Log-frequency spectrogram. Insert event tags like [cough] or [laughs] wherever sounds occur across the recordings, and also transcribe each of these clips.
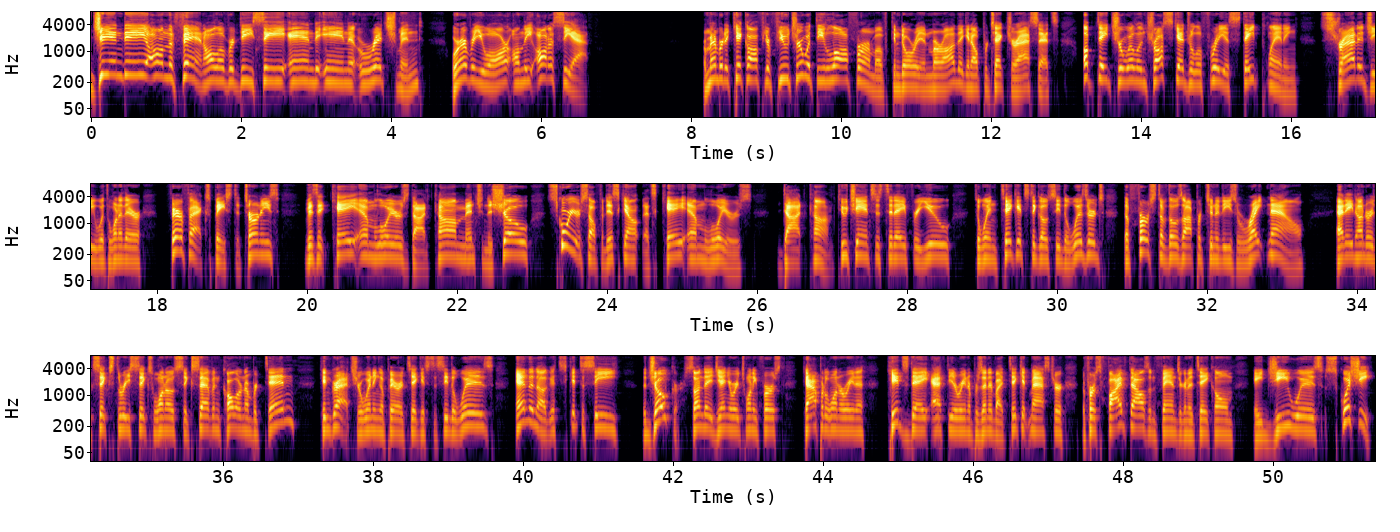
G&D on the fan all over DC and in Richmond, wherever you are on the Odyssey app. Remember to kick off your future with the law firm of Condori and Murrah. They can help protect your assets, update your will and trust, schedule a free estate planning strategy with one of their Fairfax-based attorneys. Visit kmlawyers.com, mention the show, score yourself a discount. That's kmlawyers.com. Two chances today for you to win tickets to go see the Wizards. The first of those opportunities right now at 800 636 1067. Caller number 10. Congrats. You're winning a pair of tickets to see the Wiz and the Nuggets. Get to see the Joker Sunday, January 21st, Capital One Arena. Kids Day at the arena presented by Ticketmaster. The first 5,000 fans are going to take home a G Wiz squishy.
